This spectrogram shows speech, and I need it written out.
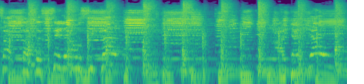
Santa Cecilia Musical. Ay, ay, ay.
